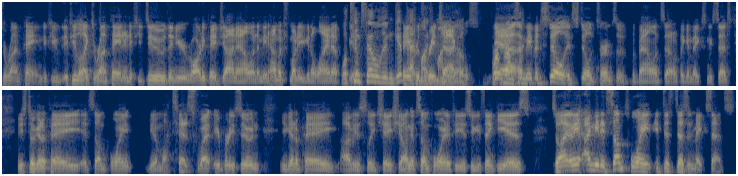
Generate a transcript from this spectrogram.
Daron Payne if you if you like Daron Payne, and if you do, then you've already paid John Allen. I mean, how much money are you going to line up? well, Tim know, Settle didn't get that for much three money. tackles. Right, yeah, I mean, but still, it's still in terms of the balance. I don't think it makes any sense. And you still got to pay at some point. You know, Montez Sweat here pretty soon. You're going to pay obviously Chase Young at some point if he is who you think he is. So I mean, I mean, at some point, it just doesn't make sense.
